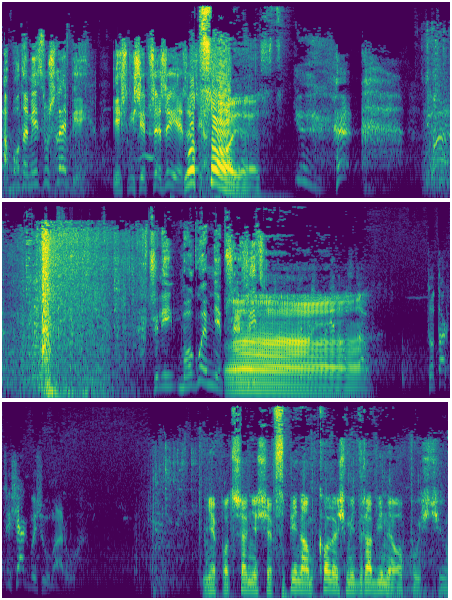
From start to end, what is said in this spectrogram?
A potem jest już lepiej. Jeśli się przeżyje, No co jest? Czyli mogłem nie przeżyć? Tak czy siak byś umarł. niepotrzebnie się wspinam, koleś mi drabinę opuścił.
